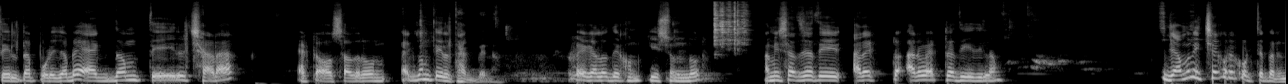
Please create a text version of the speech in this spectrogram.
তেলটা পড়ে যাবে। একদম তেল ছাড়া একটা অসাধারণ, একদম তেল থাকবে না। হয়ে গেল দেখুন কি সুন্দর। আমি সাথে সাথে আরেকটা আরও একটা দিয়ে দিলাম। যেমন ইচ্ছা করে করতে পারেন,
